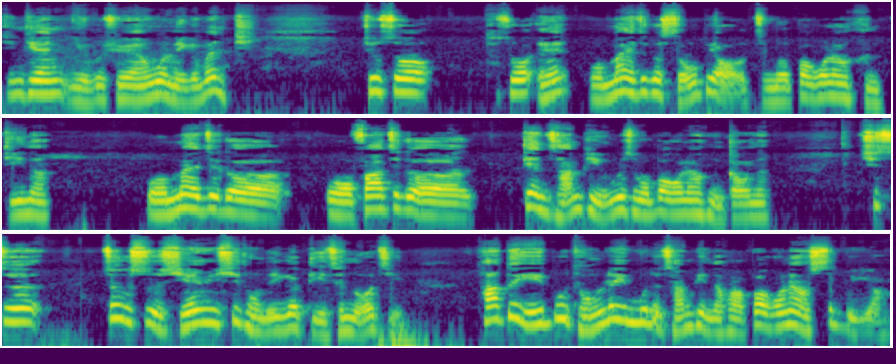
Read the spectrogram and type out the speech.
今天有个学员问了一个问题，就说，他说，哎，我卖这个手表怎么曝光量很低呢？我卖这个，我发这个电子产品为什么曝光量很高呢？其实这个是闲鱼系统的一个底层逻辑，它对于不同类目的产品的话，曝光量是不一样，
